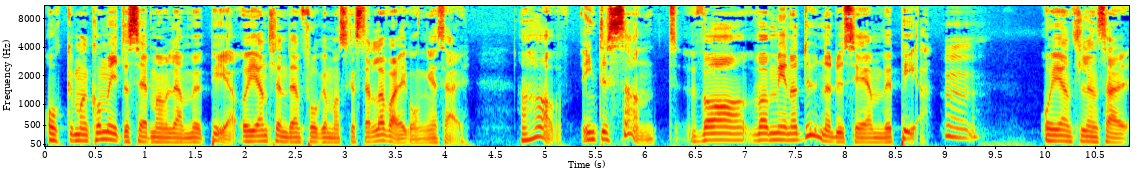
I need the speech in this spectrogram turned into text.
Och man kommer hit och säger att man vill ha MVP, och egentligen den frågan man ska ställa varje gång är så här, Aha, intressant. Vad, vad menar du när du säger MVP? Mm. Och egentligen så här,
